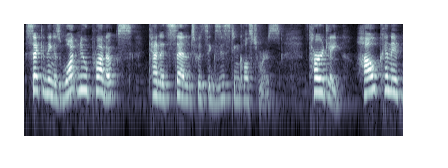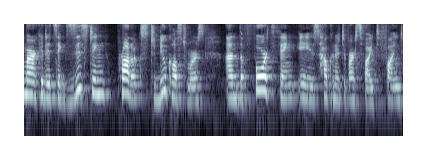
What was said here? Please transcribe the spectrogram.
Second thing is what new products can it sell to its existing customers? Thirdly, how can it market its existing products to new customers? And the fourth thing is how can it diversify to find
